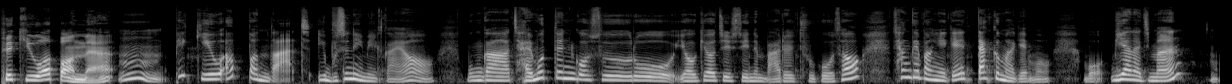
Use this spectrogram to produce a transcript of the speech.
Pick you up on that. 음, pick you up on that. 이게 무슨 의미일까요? 뭔가 잘못된 것으로 여겨질 수 있는 말을 두고서 상대방에게 따끔하게 뭐, 뭐, 미안하지만, 뭐,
